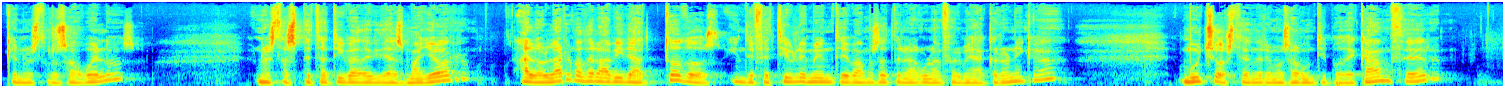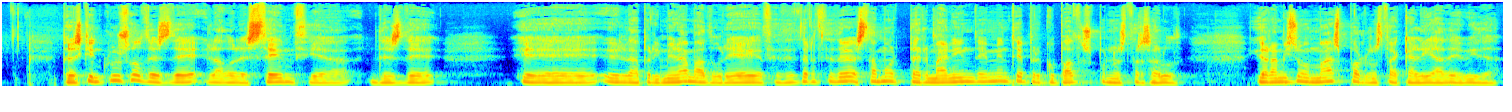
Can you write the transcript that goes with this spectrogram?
que nuestros abuelos. Nuestra expectativa de vida es mayor. A lo largo de la vida todos indefectiblemente vamos a tener alguna enfermedad crónica. Muchos tendremos algún tipo de cáncer. Pero es que incluso desde la adolescencia, desde eh, la primera madurez, etcétera, etcétera, estamos permanentemente preocupados por nuestra salud y ahora mismo más por nuestra calidad de vida.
